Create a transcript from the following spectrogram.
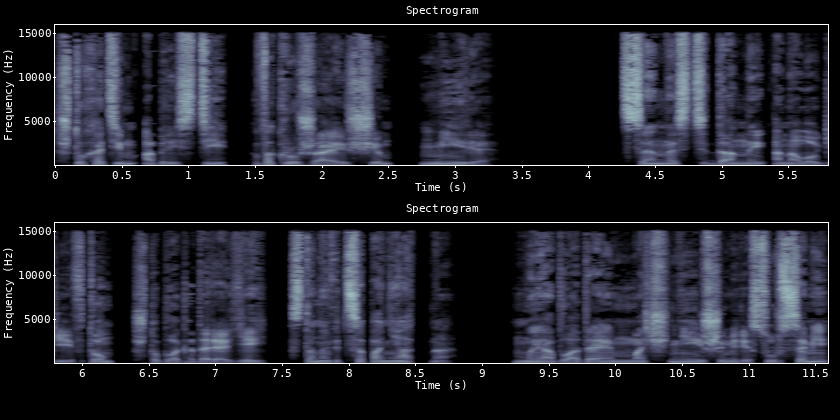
что хотим обрести в окружающем мире. Ценность данной аналогии в том, что благодаря ей становится понятно, мы обладаем мощнейшими ресурсами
